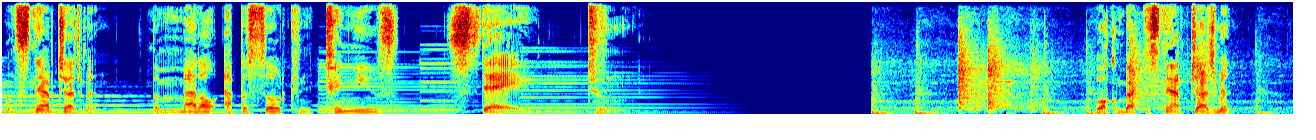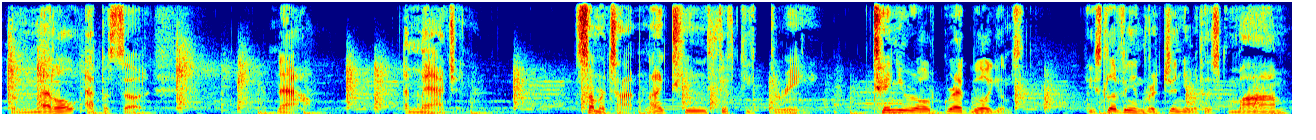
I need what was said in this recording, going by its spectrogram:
When Snap Judgment, the Mettle episode continues, stay tuned. Welcome back to Snap Judgment, the Mettle episode. Now, imagine summertime, 1953. 10 year old Greg Williams. He's living in Virginia with his mom,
